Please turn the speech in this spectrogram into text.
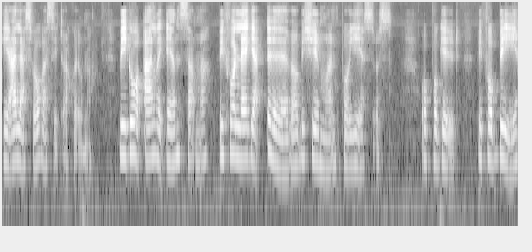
i alla svåra situationer. Vi går aldrig ensamma. Vi får lägga över bekymren på Jesus och på Gud. Vi får be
